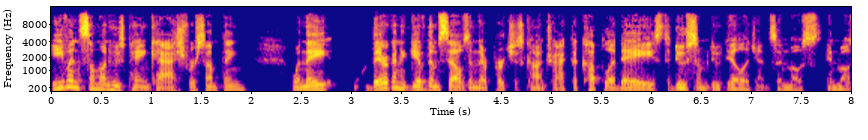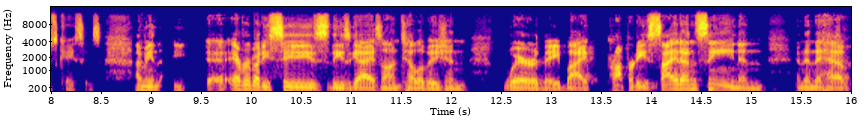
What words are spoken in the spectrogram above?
even someone who's paying cash for something when they they're going to give themselves in their purchase contract a couple of days to do some due diligence in most in most cases. I mean everybody sees these guys on television where they buy properties sight unseen and and then they have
